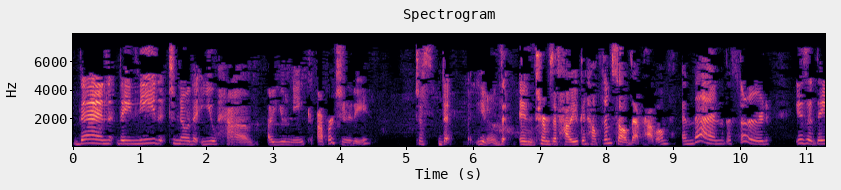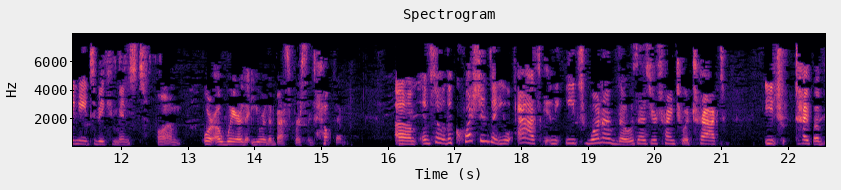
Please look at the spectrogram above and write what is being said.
Then they need to know that you have a unique opportunity, just that you know, the, in terms of how you can help them solve that problem. And then the third is that they need to be convinced um, or aware that you are the best person to help them. Um, and so the questions that you ask in each one of those as you're trying to attract each type of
